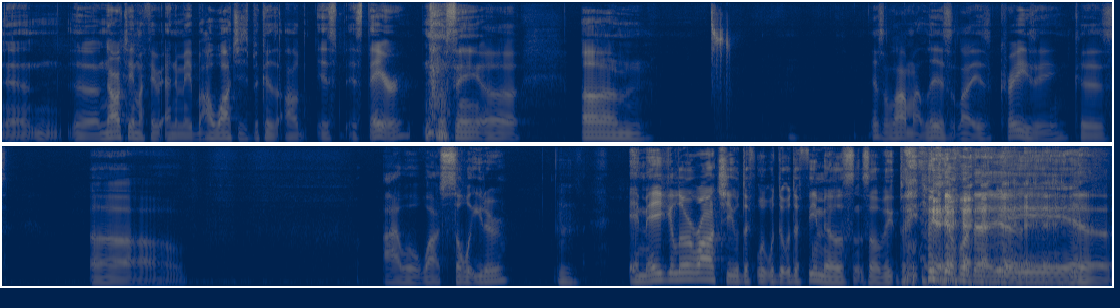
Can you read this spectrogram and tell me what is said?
uh, uh, Naruto is my favorite anime, but I watch it because I, it's it's there. You know what I'm saying? Uh, um, there's a lot on my list. Like it's crazy because uh, I will watch Soul Eater. It may get a little raunchy with the with the, with the females, so careful with that. Yeah, Yeah, yeah, yeah.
